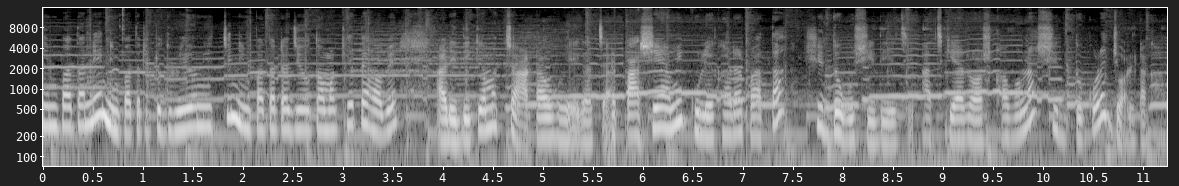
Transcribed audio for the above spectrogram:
নিম পাতা নিয়ে। নিম পাতাটা একটু ধুয়েও নিচ্ছি। নিম পাতাটা যেহেতু আমার খেতে হবে, আর এদিকে আমার চাটাও হয়ে গেছে। আর পাশে আমি কুলেখাড়ার পাতা সিদ্ধ বসিয়ে দিয়েছি। আজকে আর রস খাব না, সিদ্ধ করে জলটা খাব।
